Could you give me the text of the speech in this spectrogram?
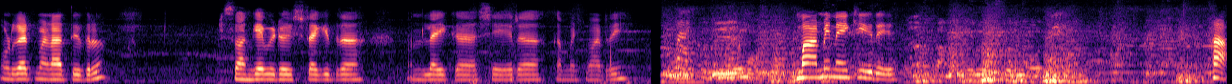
ಹುಡುಗಾಟ ಮಾಡತ್ತಿದ್ರು ಸೊ ಹಂಗೆ ವಿಡಿಯೋ ಇಷ್ಟ ಆಗಿದ್ರೆ? ಒಂದು ಲೈಕ್ ಶೇರ್ ಕಮೆಂಟ್ ಮಾಡಿರಿ ಮಾಮಿ ನೈಕಿ ರೀ ಹಾಂ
